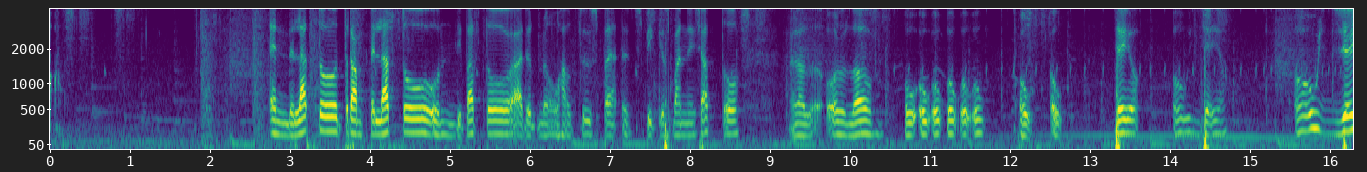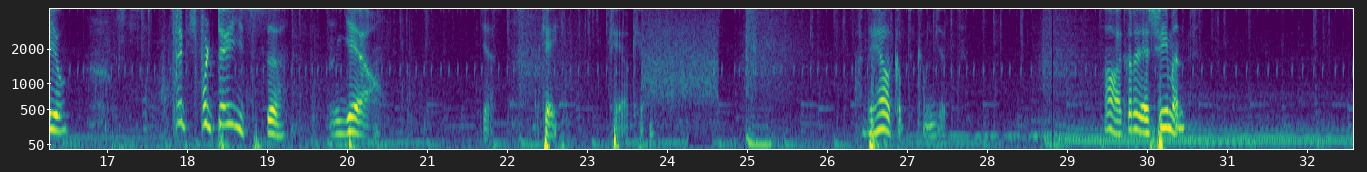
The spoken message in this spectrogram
Endelato, trampelato, undipato. I don't know how to spa speak Spanish. Ato. Oh, love. Oh, oh, oh, oh, oh, oh, oh, oh. Jail. Oh, jail. Oh, jail. Trips for days. Yeah. Yes. Okay. Okay, okay. The helicopter come yet? Oh, I got an achievement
